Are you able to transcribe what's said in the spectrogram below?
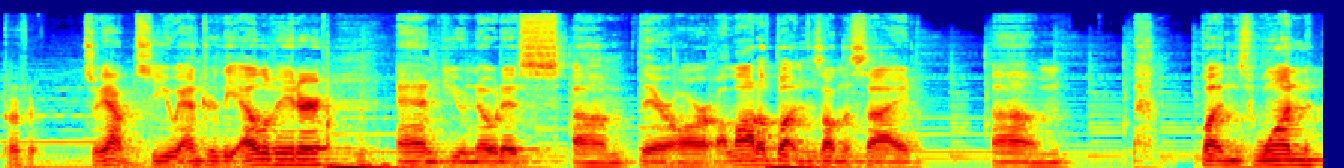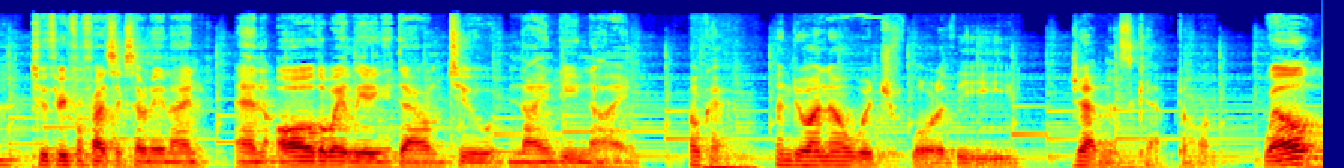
Perfect. So yeah, so you enter the elevator and you notice um, there are a lot of buttons on the side. Um, buttons 1, 2, 3, 4, 5, 6, 7, 8, 9, and all the way leading down to 99. Okay. And do I know which floor the gem is kept on? Well,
